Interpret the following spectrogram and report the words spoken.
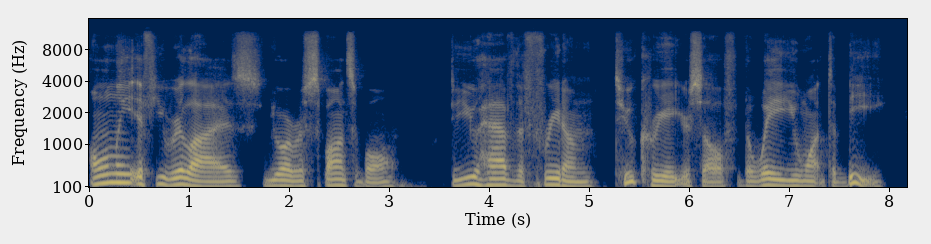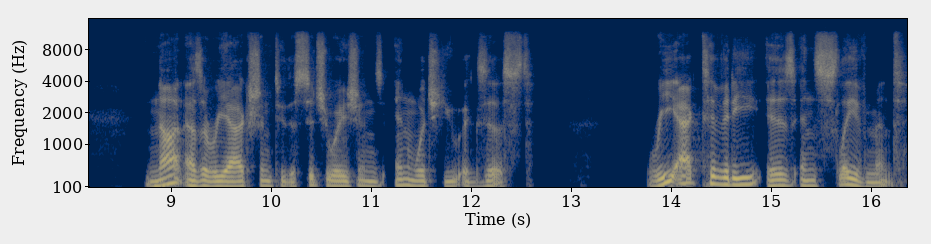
Only if you realize you are responsible do you have the freedom to create yourself the way you want to be, not as a reaction to the situations in which you exist. Reactivity is enslavement,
